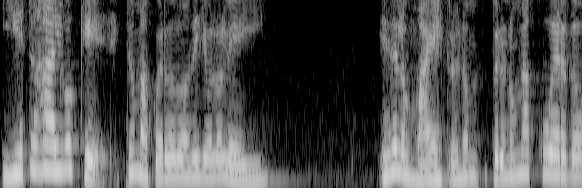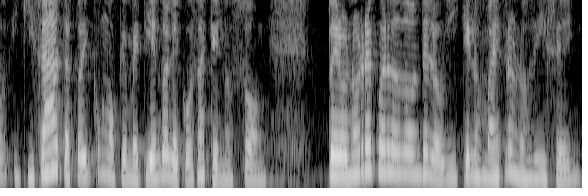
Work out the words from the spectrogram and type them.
Y esto es algo que yo me acuerdo donde yo lo leí, es de los maestros, pero no me acuerdo, y quizás hasta estoy como que metiéndole cosas que no son, pero no recuerdo dónde lo vi, que los maestros nos dicen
